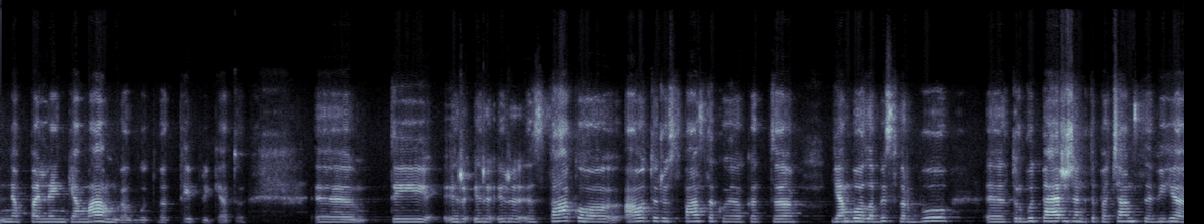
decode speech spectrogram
nepalenkiamam galbūt, bet taip reikėtų. E, tai ir, ir, ir sako, autorius pasakojo, kad e, jam buvo labai svarbu e, turbūt peržengti pačiam savyje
